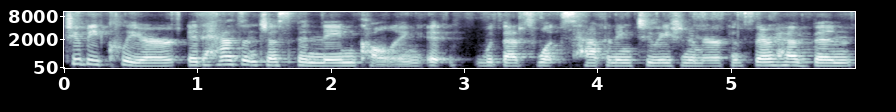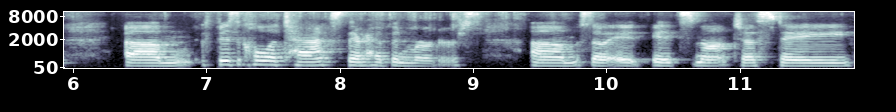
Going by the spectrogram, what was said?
to be clear, it hasn't just been name calling. It that's what's happening to Asian Americans. There have been um, physical attacks. There have been murders. Um, so it, it's not just a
